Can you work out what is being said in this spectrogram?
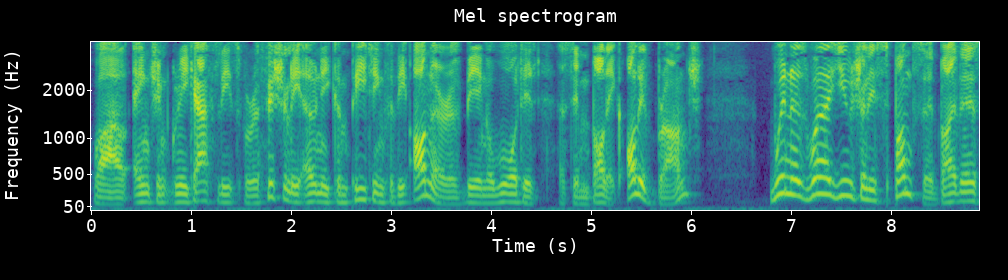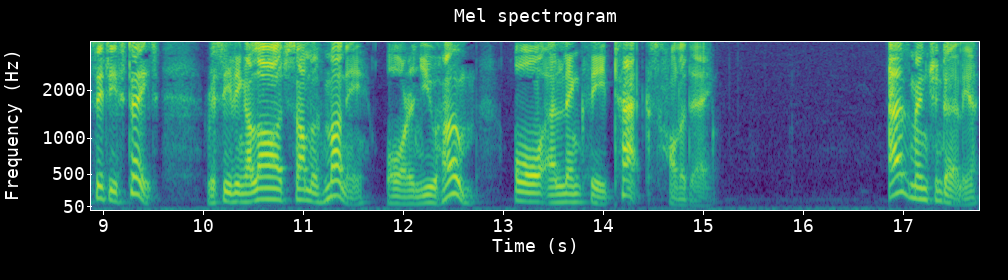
while ancient Greek athletes were officially only competing for the honour of being awarded a symbolic olive branch, winners were usually sponsored by their city-state, receiving a large sum of money, or a new home, or a lengthy tax holiday. As mentioned earlier,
